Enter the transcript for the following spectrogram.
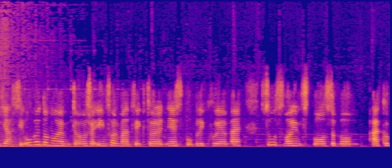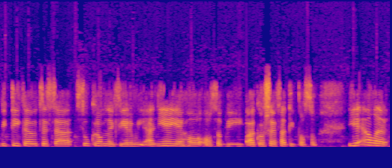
Ja si uvedomujem to, že informácie, ktoré dnes publikujeme, sú svojím spôsobom akoby týkajúce sa súkromnej firmy a nie jeho osoby ako šéfa typosu. Je ale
